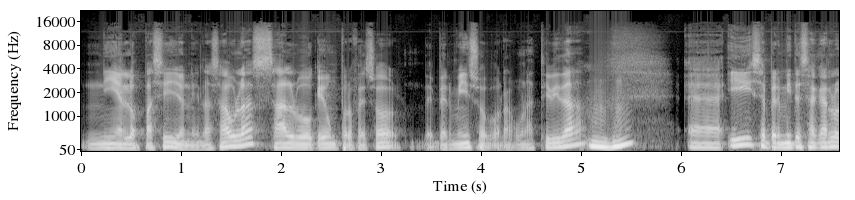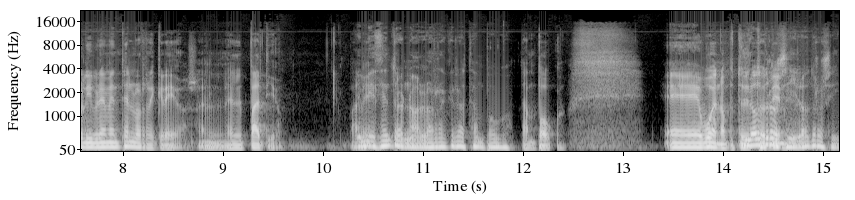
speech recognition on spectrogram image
ni en los pasillos ni en las aulas, salvo que un profesor de permiso por alguna actividad. Eh, y se permite sacarlo libremente en los recreos, en, en el patio. ¿Vale? En mi centro no, los recreos tampoco. Tampoco. Eh, bueno, pues Lo esto otro tiene- sí, lo otro sí.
